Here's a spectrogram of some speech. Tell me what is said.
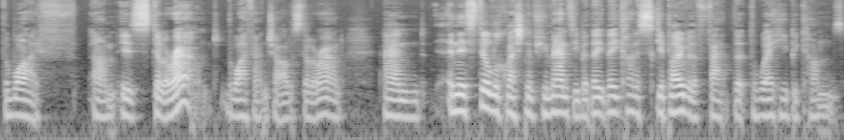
the wife um, is still around. The wife and child is still around, and and there's still the question of humanity. But they, they kind of skip over the fact that the way he becomes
